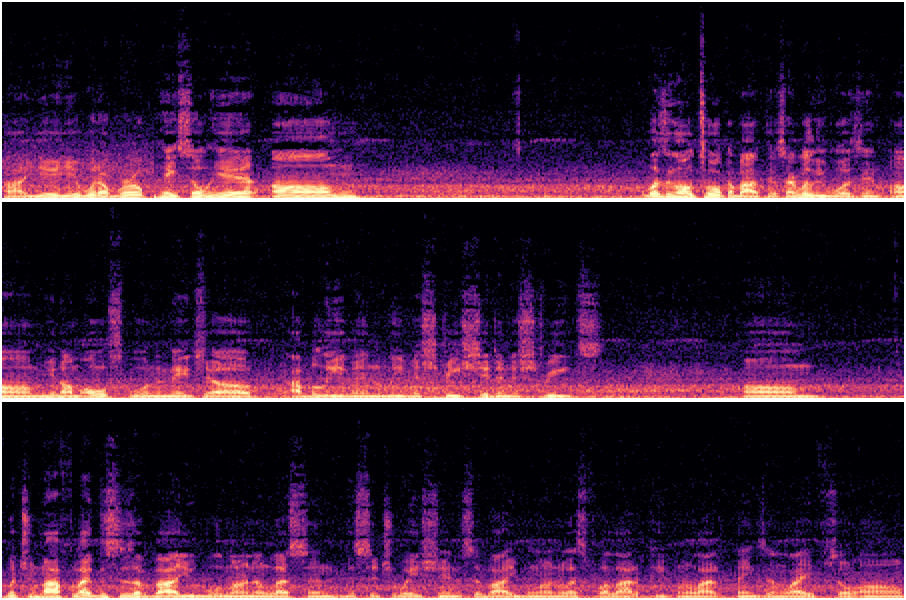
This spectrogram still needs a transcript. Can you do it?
Uh, yeah, yeah, what up, world? Payso here. Um, I wasn't gonna talk about this. I really wasn't. Um, you know, I'm old school in the nature of I believe in leaving street shit in the streets. Um, but you know, I feel like this is a valuable learning lesson. This situation, it's a valuable learning lesson for a lot of people and a lot of things in life. So, um,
